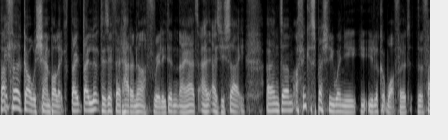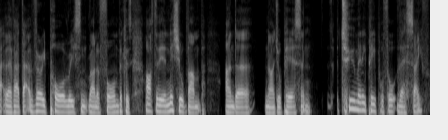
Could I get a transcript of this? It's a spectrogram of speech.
That third goal was shambolic. They they looked as if they'd had enough, really, didn't they? As, as you say, and um, I think especially when you, you you look at Watford, the fact they've had that very poor recent run of form because after the initial bump under Nigel Pearson, too many people thought they're safe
